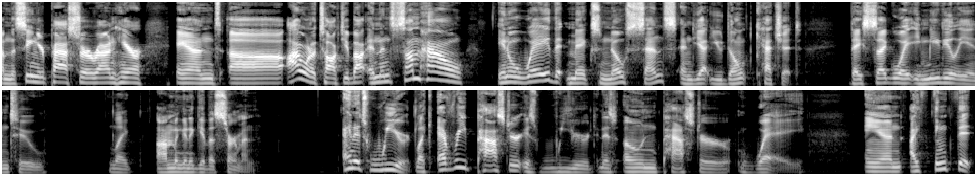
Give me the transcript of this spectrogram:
I'm the senior pastor around here, and uh, I want to talk to you about. And then somehow, in a way that makes no sense, and yet you don't catch it, they segue immediately into, like, I'm going to give a sermon. And it's weird. Like, every pastor is weird in his own pastor way. And I think that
